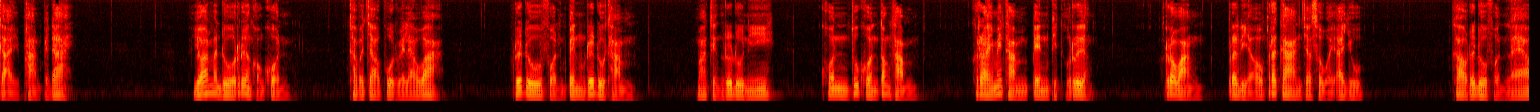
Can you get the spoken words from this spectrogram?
ไก่ผ่านไปได้ ย้อนมาดูเรื่องของคนข้าพเจ้าพูดไว้แล้วว่า ฤดูฝนเป็นฤดูธรรม มาถึงฤดูนี้ คนทุกคนต้องทำใครไม่ทำเป็นผิดเรื่อง ระวังประเดี๋ยวพระการจะสวยอายุ เข้าฤดูฝนแล้ว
